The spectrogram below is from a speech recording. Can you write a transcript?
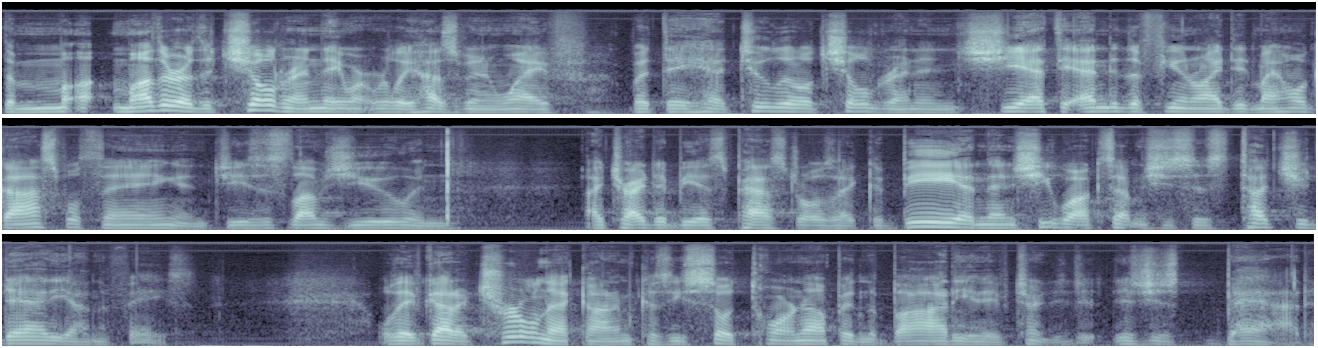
the mo- mother of the children, they weren't really husband and wife, but they had two little children. And she, at the end of the funeral, I did my whole gospel thing, and Jesus loves you. And I tried to be as pastoral as I could be. And then she walks up and she says, Touch your daddy on the face. Well, they've got a turtleneck on him because he's so torn up in the body, and they've turned, it's just bad.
